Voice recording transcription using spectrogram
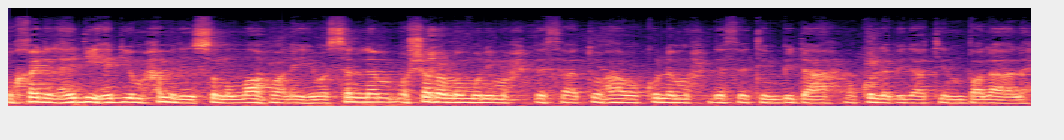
وخير الهدي هدي محمد صلى الله عليه وسلم وشر الأمور محدثاتها وكل محدثة بدعة وكل بدعة ضلالة.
